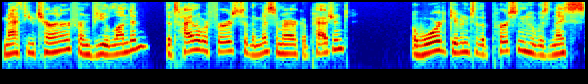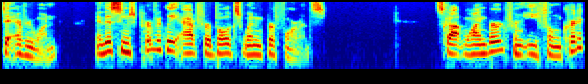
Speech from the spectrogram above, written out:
Matthew Turner from View London. The title refers to the Miss America pageant, award given to the person who was nicest to everyone, and this seems perfectly apt for Bullock's winning performance. Scott Weinberg from E Film Critic.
